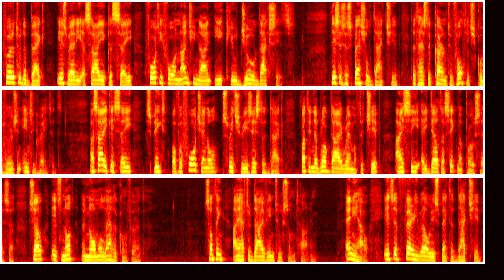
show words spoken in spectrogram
Further to the back is where the Asahi Kasei 4499 EQ dual DAC sits. This is a special DAC chip that has the current to voltage conversion integrated. Asahi Kasei speaks of a 4 channel switch resistor DAC but in the block diagram of the chip I see a delta sigma processor, so it's not a normal ladder converter. Something I have to dive into sometime. Anyhow, it's a very well respected DAC chip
